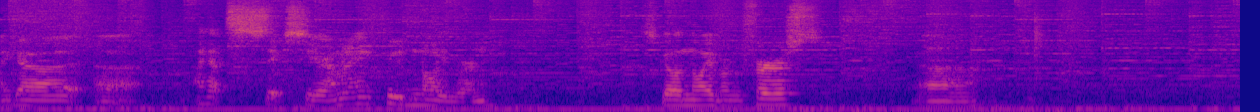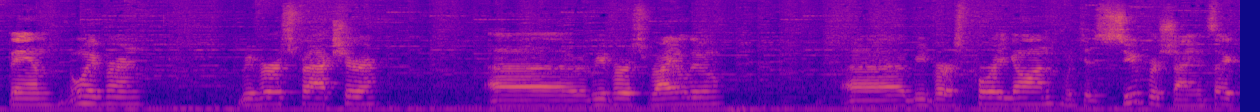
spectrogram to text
I got uh, I got six here. I'm gonna include Noivern. Let's go Noivern first. Uh, bam, Noivern, Reverse Fraxure, uh, Reverse Railu, uh, Reverse Porygon, which is super shiny. It's like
